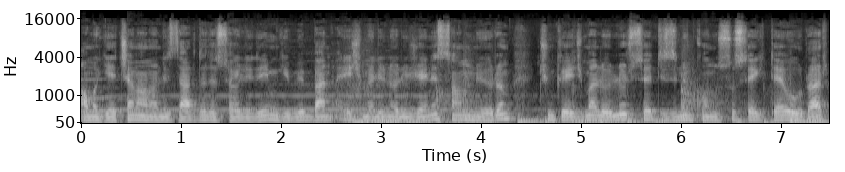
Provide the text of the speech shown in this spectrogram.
Ama geçen analizlerde de söylediğim gibi ben Ecmel'in öleceğini sanmıyorum. Çünkü Ecmel ölürse dizinin konusu sekteye uğrar.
